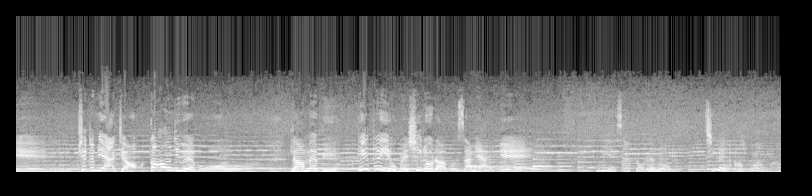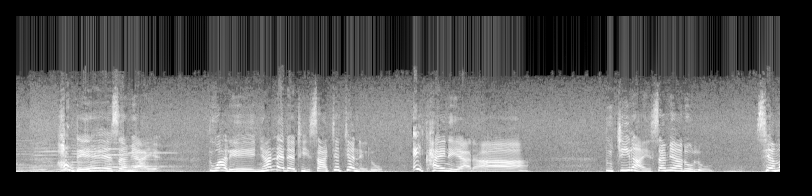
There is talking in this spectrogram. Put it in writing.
ရဲ့ဖြစ်သည်မြအကြောင်းအကောင်းကြီးပဲဗောလာမဲ့ဘေးပြည့်တွေ့ရုံပဲရှိတော့တာဗောစမ်းမြရဲ့ဘူးရဲ့စားတော်တယ်လို့ကြီးလိုက်အောင်ကွာမှာဟုတ်တယ်စမ်းမြရဲ့ तू ကလေညနဲ့တဲ့အထိစာကြက်ကြက်နေလို့အိတ်ခိုင်းနေရတာ तू ကြီးလာရင်စမ်းမြတို့လို့ဆ iam မ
